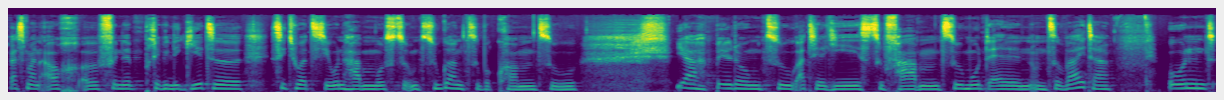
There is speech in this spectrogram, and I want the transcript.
was man auch äh, für eine privilegierte Situation haben musste, um Zugang zu bekommen zu ja, Bildung, zu Ateliers, zu Farben, zu Modellen und so weiter. Und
